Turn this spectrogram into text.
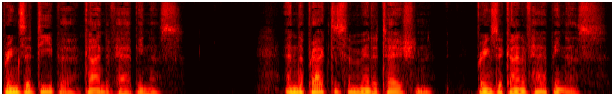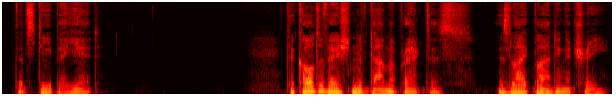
brings a deeper kind of happiness. And the practice of meditation brings a kind of happiness that's deeper yet. The cultivation of Dharma practice is like planting a tree.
